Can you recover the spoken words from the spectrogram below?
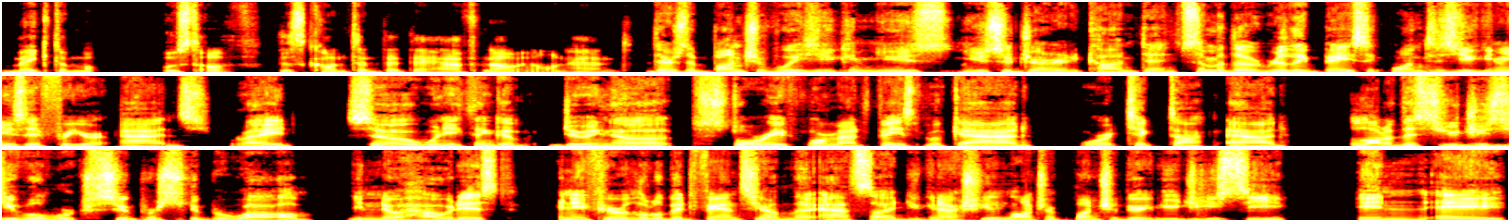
make the most of this content that they have now on hand? There's a bunch of ways you can use user generated content. Some of the really basic ones is you can use it for your ads, right? So when you think of doing a story format Facebook ad or a TikTok ad, a lot of this UGC will work super, super well. You know how it is. And if you're a little bit fancy on the ad side, you can actually launch a bunch of your UGC in a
